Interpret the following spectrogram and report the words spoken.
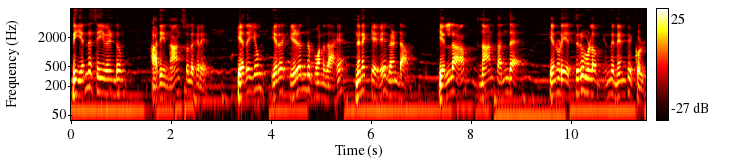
நீ என்ன செய்ய வேண்டும்? அதை நான் சொல்லுகிறேன். எதையும் இழந்து போனதாக நினைக்கவே வேண்டாம். எல்லாம் நான் தந்த என்னுடைய திருவுளம் என்று நினைத்துக்கொள்.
